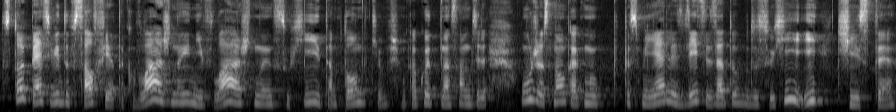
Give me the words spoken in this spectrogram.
105 видов салфеток. Влажные, невлажные, сухие, там тонкие. В общем, какой-то на самом деле ужас, но, как мы посмеялись, дети зато будут сухие и чистые.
